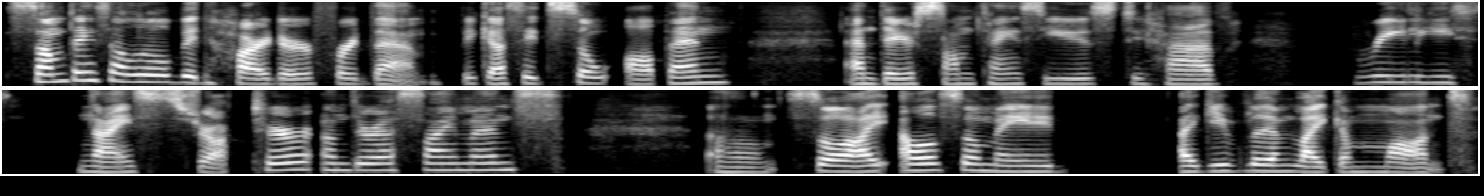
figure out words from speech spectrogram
sometimes a little bit harder for them because it's so open and they're sometimes used to have really nice structure on their assignments. Um, so I also made I give them like a month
